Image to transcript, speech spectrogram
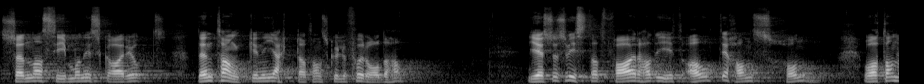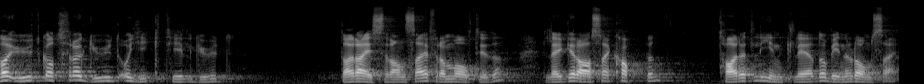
sønn av Simon Iskariot, den tanken i hjertet at han skulle forråde ham. Jesus visste at far hadde gitt alt i hans hånd, og at han var utgått fra Gud og gikk til Gud. Da reiser han seg fra måltidet, legger av seg kappen, tar et linklede og binder det om seg.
